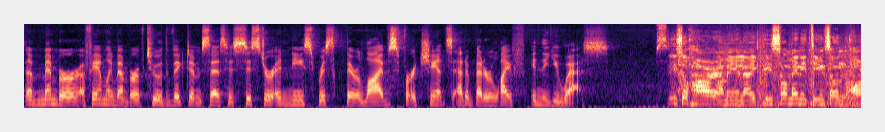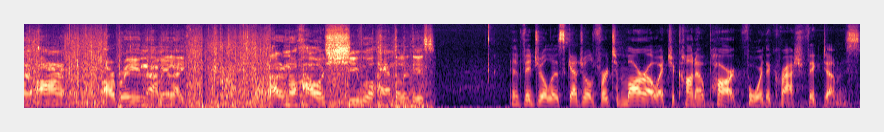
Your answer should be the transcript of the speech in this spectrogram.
A member, a family member of two of the victims says his sister and niece risked their lives for a chance at a better life in the U.S. It's so hard. I mean, like, there's so many things on our, our, our brain. I mean, like, I don't know how she will handle this. A vigil is scheduled for tomorrow at Chicano Park for the crash victims.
